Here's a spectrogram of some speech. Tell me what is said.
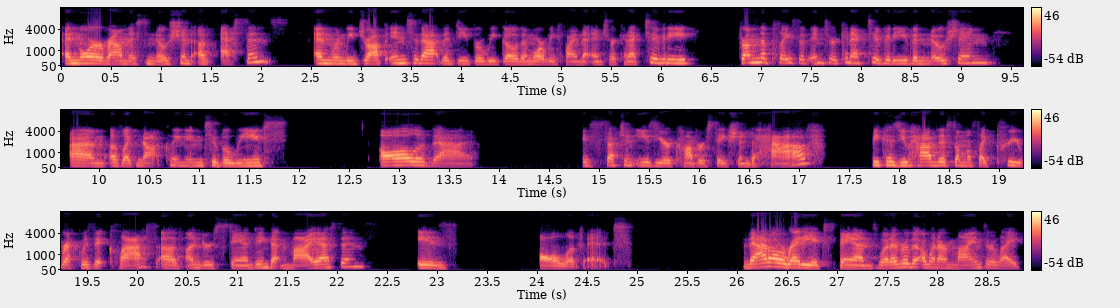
and more around this notion of essence. And when we drop into that, the deeper we go, the more we find that interconnectivity. From the place of interconnectivity, the notion um, of like not clinging to beliefs, all of that is such an easier conversation to have because you have this almost like prerequisite class of understanding that my essence is all of it. That already expands whatever the when our minds are like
